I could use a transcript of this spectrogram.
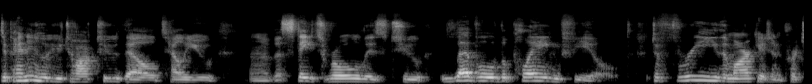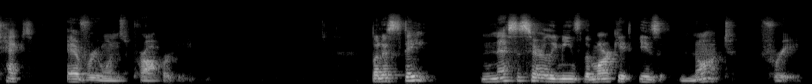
Depending who you talk to, they'll tell you uh, the state's role is to level the playing field, to free the market and protect everyone's property. But a state necessarily means the market is not free.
